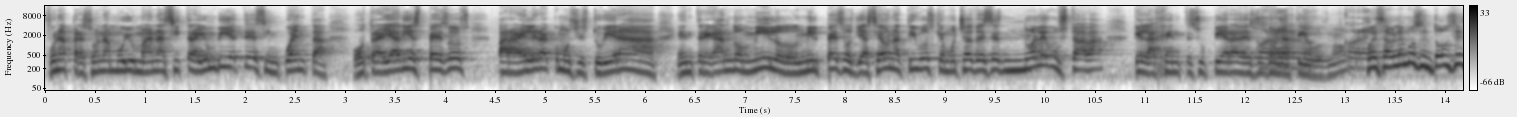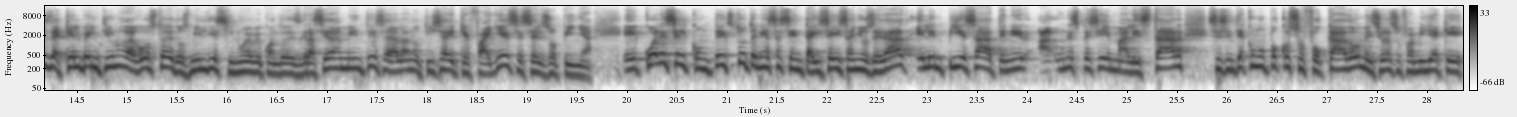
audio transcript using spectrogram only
fue una persona muy humana. Si traía un billete de 50 o traía 10 pesos, para él era como si estuviera entregando mil o dos mil pesos y hacía donativos que muchas veces no le gustaba que la gente supiera de esos Correcto, donativos, ¿no? correcto. Pues hablemos entonces de aquel 21 de agosto de 2019, cuando desgraciadamente se da la noticia de que fallece Celso Piña. Eh, ¿Cuál es el contexto? Tenía 66 años de edad, él empieza a tener una especie de malestar, se sentía como un poco sofocado, menciona a su familia que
